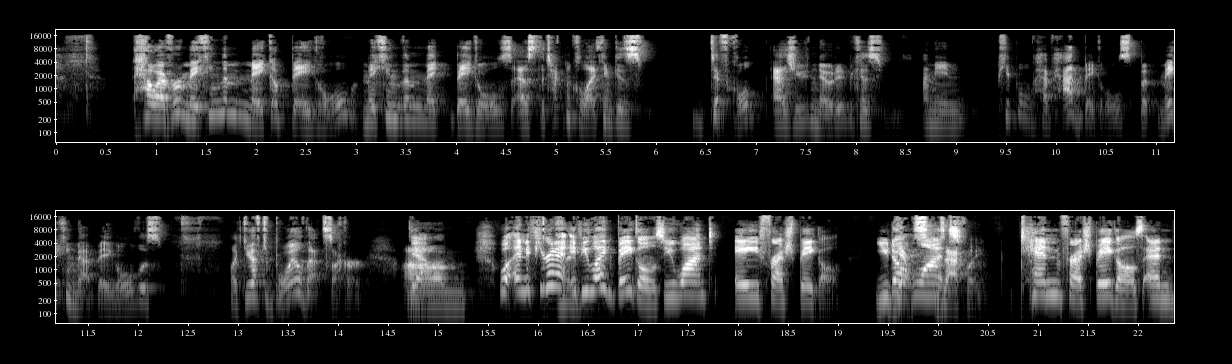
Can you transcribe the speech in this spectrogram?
however, making them make a bagel, making them make bagels as the technical, I think, is difficult, as you noted, because I mean, people have had bagels, but making that bagel is like you have to boil that sucker. Yeah. Um, Well, and if you're gonna, if you like bagels, you want a fresh bagel. You don't yes, want exactly. ten fresh bagels, and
